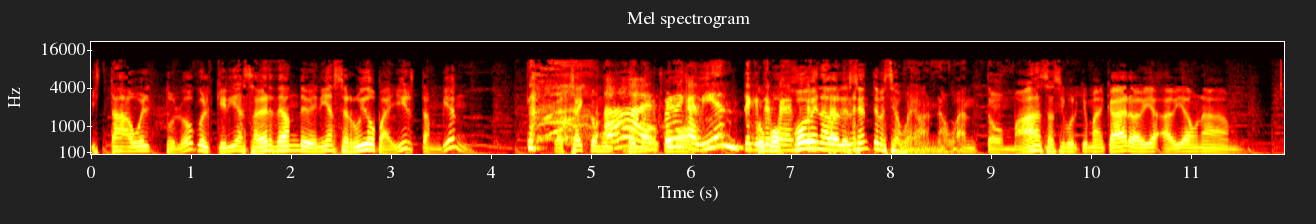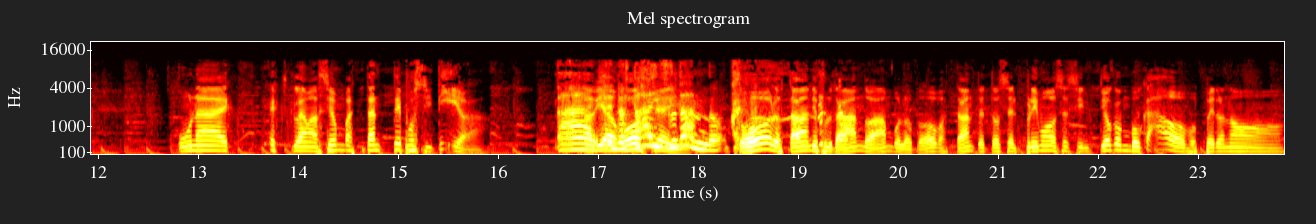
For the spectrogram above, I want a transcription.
y estaba vuelto loco. Él quería saber de dónde venía ese ruido para ir también. ¿Cachai? Como, ah, como- el como- caliente que te como fue joven adolescente me decía, weón, no aguanto más, así porque más claro, había, había una una ex- exclamación bastante positiva. Ah, había lo goce estaba ahí. disfrutando. Todos lo estaban disfrutando, ambos, los dos, bastante. Entonces el primo se sintió convocado, pues, pero no.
